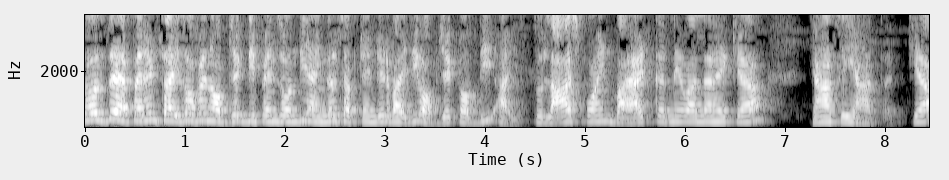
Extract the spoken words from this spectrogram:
Thus the apparent size of an object depends on the angle subtended by the object of the eyes तो लास्ट पॉइंट बाय करने वाला है क्या? यहाँ से यहाँ तक। क्या?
